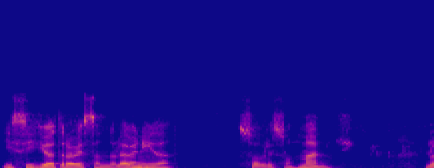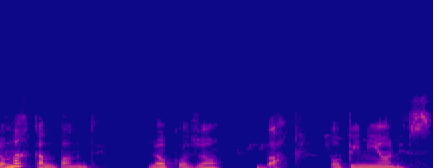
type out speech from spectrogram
y siguió atravesando la avenida sobre sus manos. Lo más campante. Loco yo. Bah, opiniones.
